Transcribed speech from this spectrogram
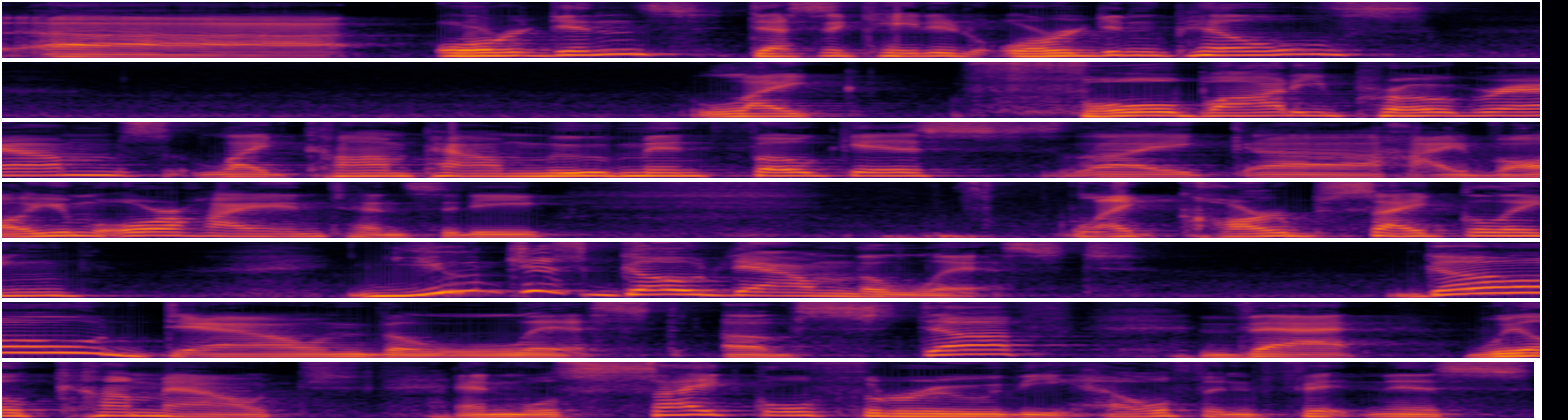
uh, organs, desiccated organ pills, like full body programs, like compound movement focus, like uh, high volume or high intensity, like carb cycling. You just go down the list. Go down the list of stuff that will come out and will cycle through the health and fitness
